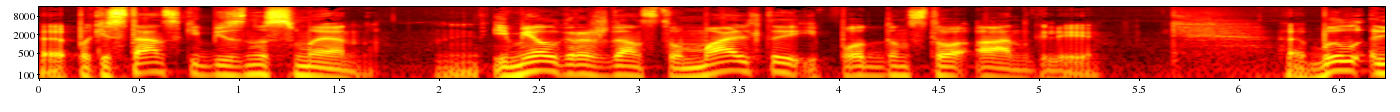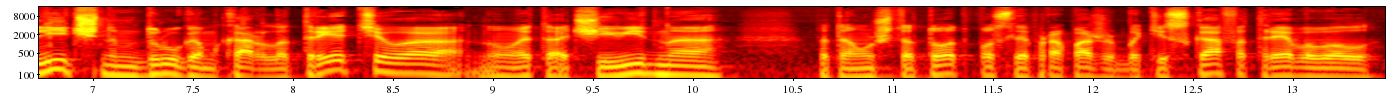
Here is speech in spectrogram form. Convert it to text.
э, пакистанский бизнесмен, имел гражданство Мальты и подданство Англии. Был личным другом Карла III, ну, это очевидно, потому что тот после пропажи батискафа требовал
